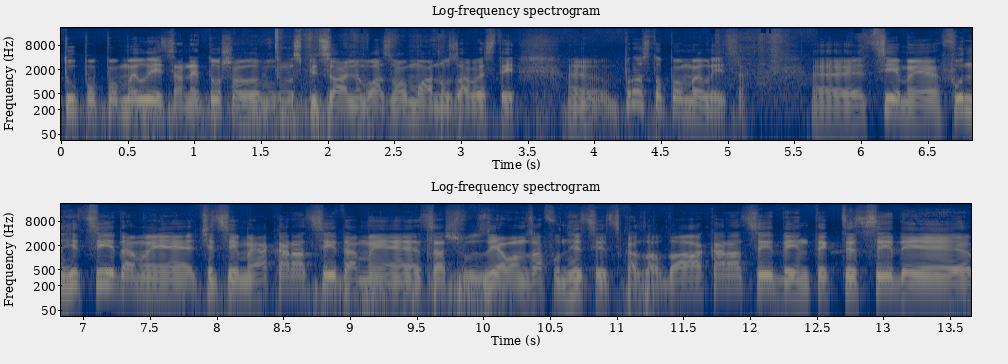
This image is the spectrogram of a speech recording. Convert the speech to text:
тупо помилитися, не то, що спеціально вас в оману завести. Е, Просто помилитися. Е, Цими фунгіцидами чи цими акарацидами, це ж я вам за фунгіцид сказав. Да, акарациди, інсектициди е,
